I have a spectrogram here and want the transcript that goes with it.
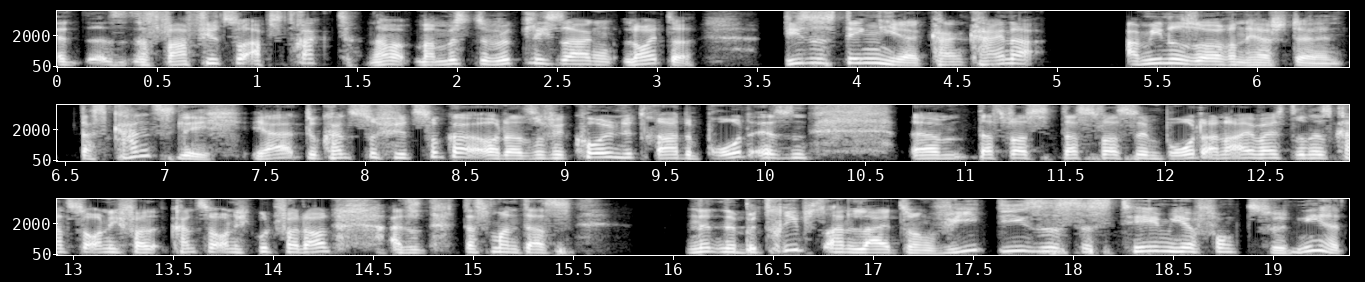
äh, das war viel zu abstrakt. Ne? Man müsste wirklich sagen, Leute, dieses Ding hier kann keiner Aminosäuren herstellen. Das kannst nicht. Ja, du kannst so viel Zucker oder so viel Kohlenhydrate, Brot essen. Ähm, das was das was im Brot an Eiweiß drin ist, kannst du auch nicht kannst du auch nicht gut verdauen. Also, dass man das eine ne Betriebsanleitung, wie dieses System hier funktioniert,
